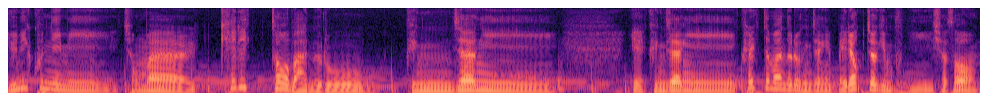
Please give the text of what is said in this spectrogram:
유니콘님이 정말 캐릭터만으로 굉장히 예, 굉장히 캐릭터만으로 굉장히 매력적인 분이셔서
